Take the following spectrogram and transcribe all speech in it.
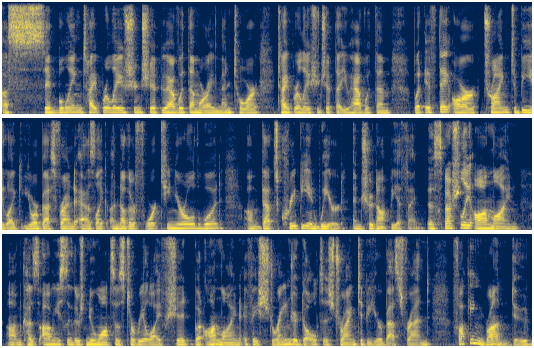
a sibling type relationship you have with them or a mentor type relationship that you have with them. But if they are trying to be like your best friend as like another 14 year old would, um, that's creepy and weird and should not be a thing, especially online. Because um, obviously there's nuances to real life shit, but online, if a strange adult is trying to be your best friend, fucking run, dude.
